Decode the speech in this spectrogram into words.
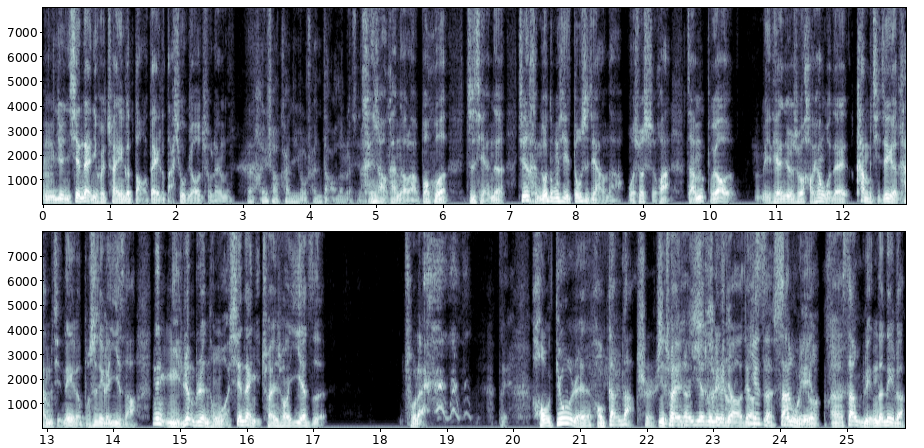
嗯，就你现在你会穿一个岛带一个大袖标出来吗？嗯，很少看见有穿岛的了，现在很少看到了。包括之前的，其实很多东西都是这样的。我说实话，咱们不要每天就是说，好像我在看不起这个，看不起那个，不是这个意思啊。那你认不认同我？现在你穿一双椰子出来？好丢人，好尴尬。是你穿一双椰子，那个叫叫椰子三五零，呃，三五零的那个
